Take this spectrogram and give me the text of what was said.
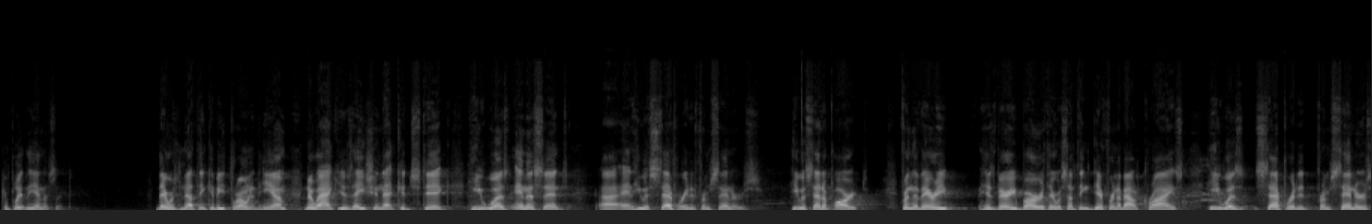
Completely innocent. There was nothing could be thrown at him, no accusation that could stick. He was innocent uh, and he was separated from sinners. He was set apart from the very his very birth. There was something different about Christ he was separated from sinners.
